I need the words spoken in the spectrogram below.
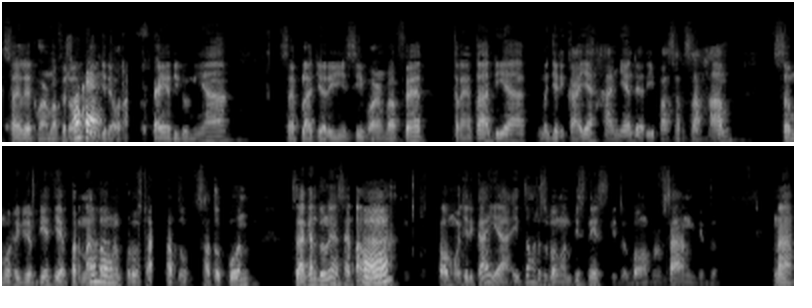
saya lihat Warren Buffett waktu itu jadi orang terkaya di dunia saya pelajari si Warren Buffett ternyata dia menjadi kaya hanya dari pasar saham seumur hidup dia tidak pernah Mhm. bangun perusahaan satu satu pun sedangkan dulu yang saya tahu adalah kalau mau jadi kaya itu harus bangun bisnis gitu bangun perusahaan gitu nah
